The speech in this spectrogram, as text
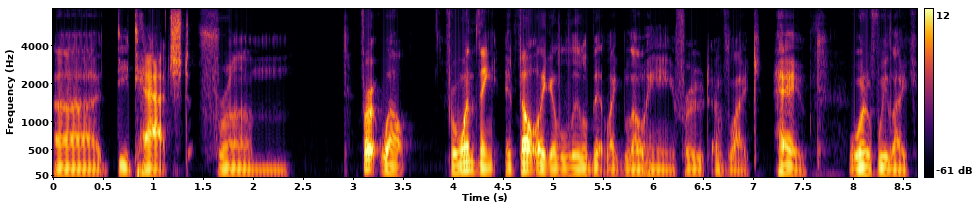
uh detached from, for well, for one thing, it felt like a little bit like low hanging fruit of like, hey, what if we like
